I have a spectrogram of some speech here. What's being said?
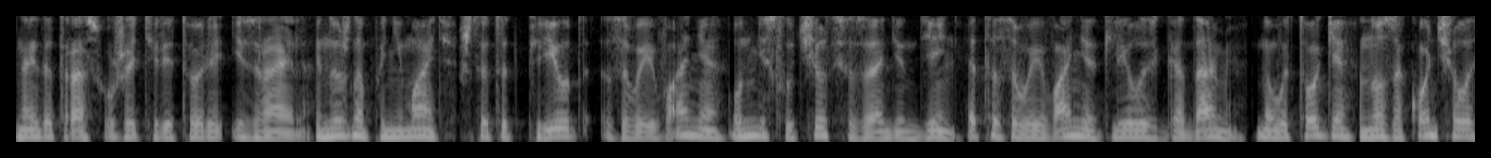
на этот раз уже территорию Израиля. И нужно понимать, что этот период завоевания, он не случился за один день. Это завоевание длилось годами, но в итоге оно закончилось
